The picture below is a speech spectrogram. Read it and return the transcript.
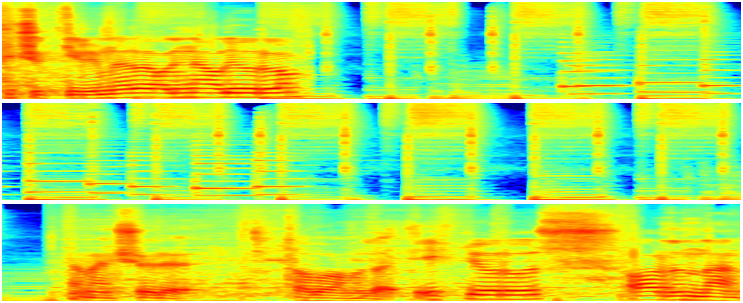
Küçük dilimler haline alıyorum. Hemen şöyle tabağımıza ekliyoruz. Ardından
